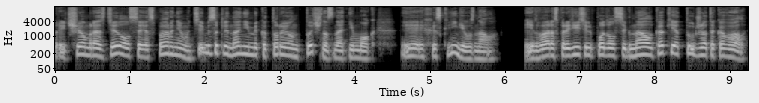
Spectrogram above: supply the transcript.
Причем разделался я с парнем теми заклинаниями, которые он точно знать не мог. Я их из книги узнал. Едва распорядитель подал сигнал, как я тут же атаковал.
